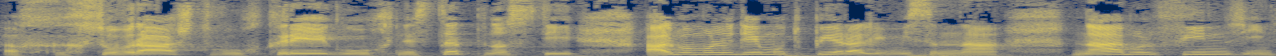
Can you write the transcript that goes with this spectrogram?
k sovraštvu, k kregu, k nestrpnosti, ali bomo ljudem odpirali, mislim, na najbolj fin in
